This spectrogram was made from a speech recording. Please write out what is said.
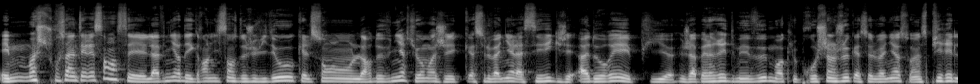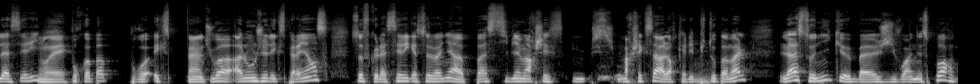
Et moi, je trouve ça intéressant. C'est l'avenir des grandes licences de jeux vidéo. Quels sont leurs devenirs Tu vois, moi, j'ai Castlevania, la série que j'ai adorée, et puis euh, j'appellerai de mes voeux, moi, que le prochain jeu Castlevania soit inspiré de la série. Ouais. Pourquoi pas pour, enfin, tu vois, allonger l'expérience. Sauf que la série Castlevania a pas si bien marché, marché que ça, alors qu'elle est plutôt pas mal. Là, Sonic, euh, bah, j'y vois un espoir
